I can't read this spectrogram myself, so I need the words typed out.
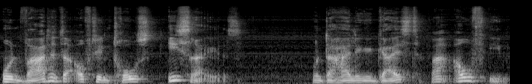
und wartete auf den Trost Israels. Und der Heilige Geist war auf ihm.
